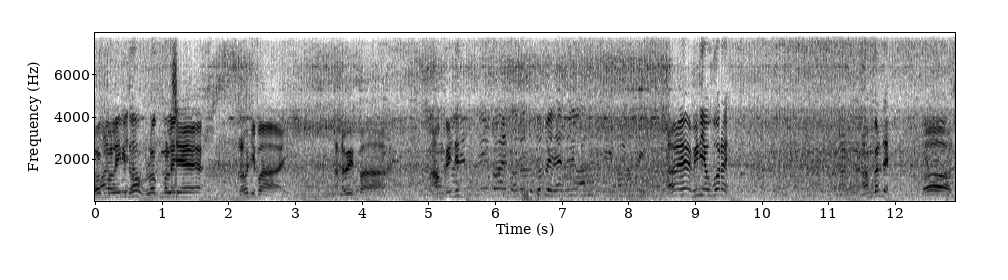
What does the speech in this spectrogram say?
બ્લોગમાં લઈ લીધો બ્લોગમાં લઈ છે રવજીભાઈ નવીનભાઈ. આમ કહી દે. હા, એ વિનિયા ઊભો રહે. આમ કર દે. બસ.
